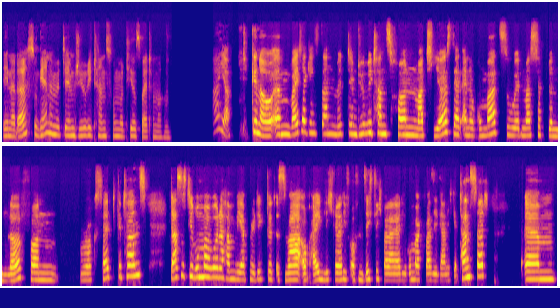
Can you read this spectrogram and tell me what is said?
Lena, darfst du gerne mit dem Jury-Tanz von Matthias weitermachen? Ah ja, genau. Ähm, weiter ging es dann mit dem Jury-Tanz von Matthias. Der hat eine Rumba zu It Must Have Been Love von Roxette getanzt. Dass es die Rumba wurde, haben wir ja predicted. Es war auch eigentlich relativ offensichtlich, weil er ja die Rumba quasi gar nicht getanzt hat. Ähm,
